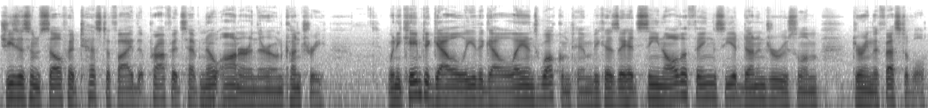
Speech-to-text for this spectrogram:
Jesus himself had testified that prophets have no honor in their own country. When he came to Galilee, the Galileans welcomed him because they had seen all the things he had done in Jerusalem during the festival,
